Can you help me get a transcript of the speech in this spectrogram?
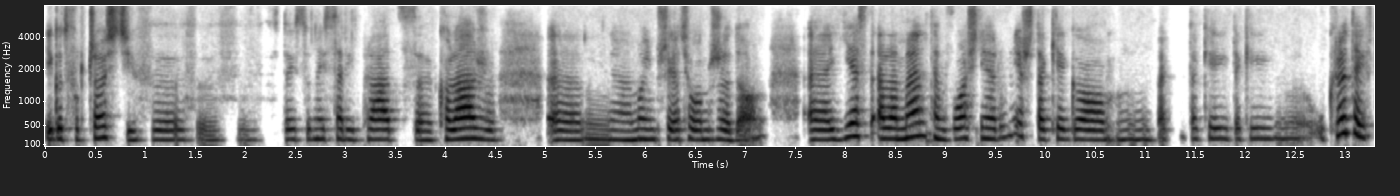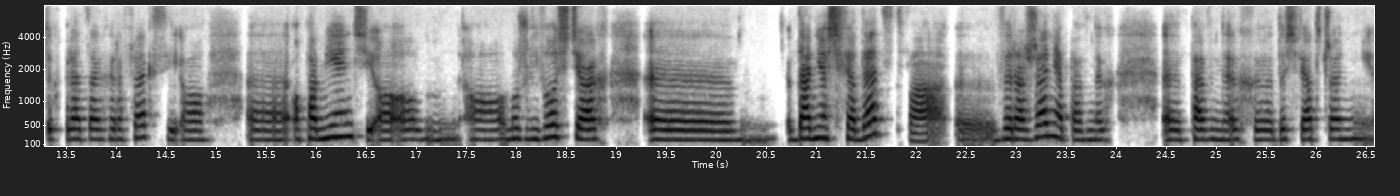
jego twórczości, w, w, w tej słynnej serii Plac, kolażu moim przyjaciołom Żydom. E, jest elementem właśnie również takiego, mm, tak, takiej, takiej ukrytej w tych pracach refleksji o, e, o pamięci, o, o, o możliwościach e, dania świadectwa, wyrażenia pewnych pewnych doświadczeń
